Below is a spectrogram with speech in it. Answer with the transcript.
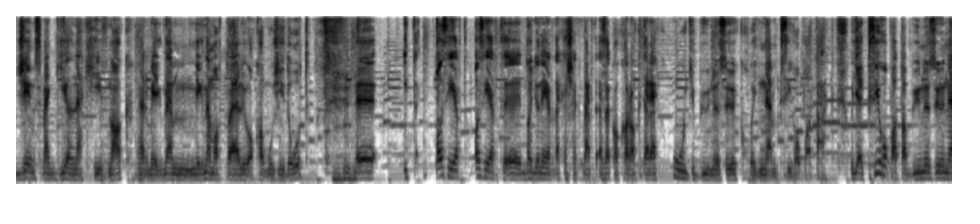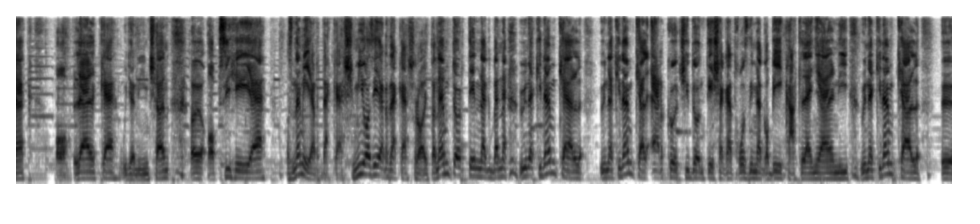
James McGillnek hívnak, mert még nem, még nem adta elő a kamuzsidót. Itt azért, azért nagyon érdekesek, mert ezek a karakterek úgy bűnözők, hogy nem pszichopaták. Ugye egy pszichopata bűnözőnek a lelke, ugye nincsen, a pszichéje, az nem érdekes. Mi az érdekes rajta? Nem történnek benne, ő neki nem kell, ő neki nem kell erkölcsi döntéseket hozni, meg a békát lenyelni, ő neki nem kell ö,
